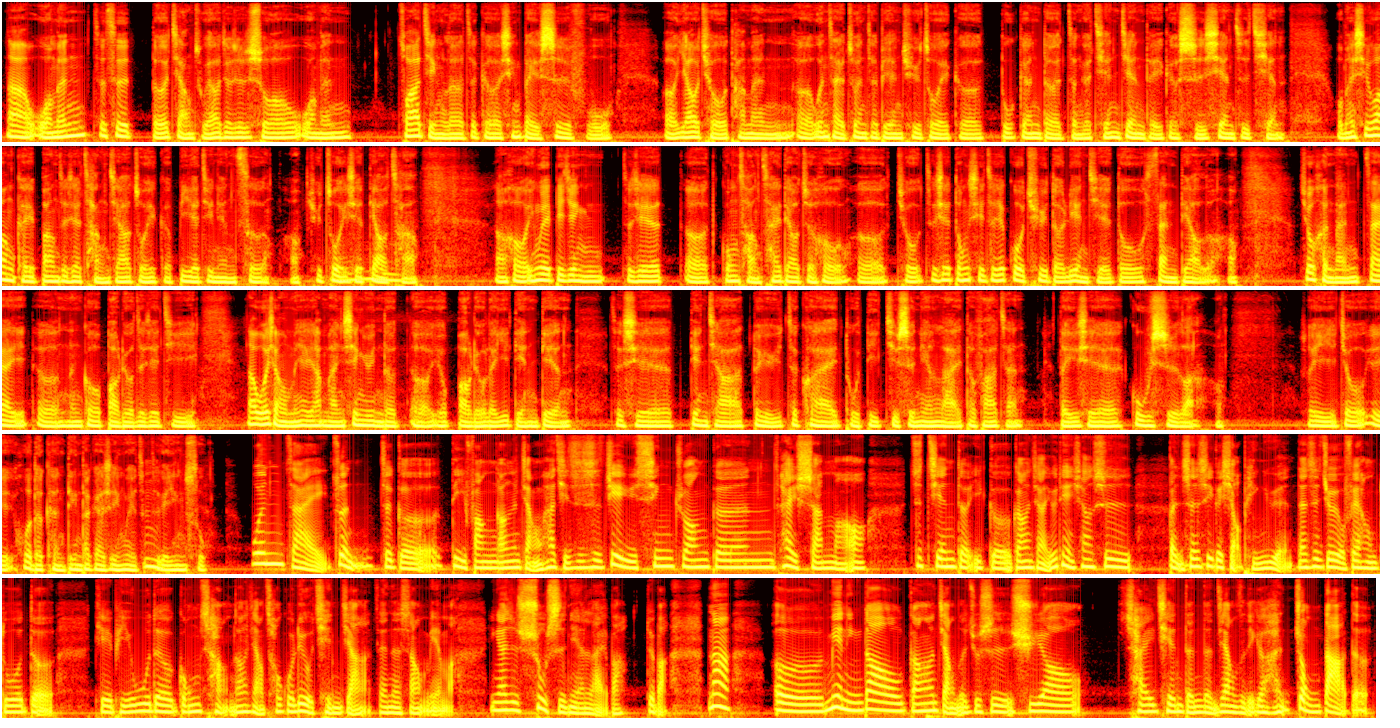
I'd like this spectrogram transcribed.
那我们这次得奖主要就是说，我们抓紧了这个新北市府。呃，要求他们呃温仔镇这边去做一个都根的整个迁建的一个实现之前，我们希望可以帮这些厂家做一个毕业纪念册啊，去做一些调查。然后，因为毕竟这些呃工厂拆掉之后，呃，就这些东西这些过去的链接都散掉了哈，就很难再呃能够保留这些记忆。那我想我们也蛮幸运的，呃，有保留了一点点。这些店家对于这块土地几十年来的发展的一些故事了啊，所以就也获得肯定，大概是因为这个因素。温仔镇这个地方，刚刚讲，它其实是介于新庄跟泰山嘛，哦之间的一个，刚刚讲有点像是本身是一个小平原，但是就有非常多的铁皮屋的工厂，刚刚讲超过六千家在那上面嘛，应该是数十年来吧，对吧？那呃，面临到刚刚讲的，就是需要拆迁等等这样子的一个很重大的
